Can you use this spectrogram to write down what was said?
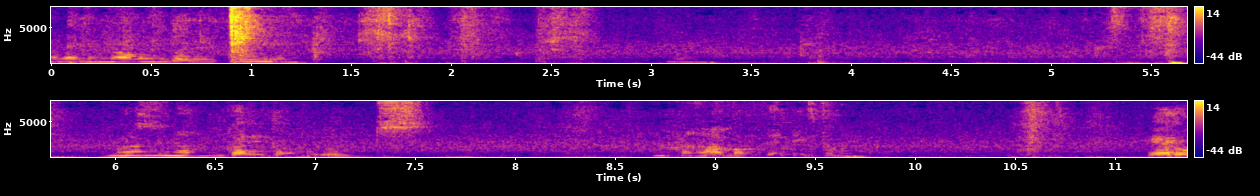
Marami na akong ganito eh. Marami na akong ganitong clothes. Mahabang ganito. Pero,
